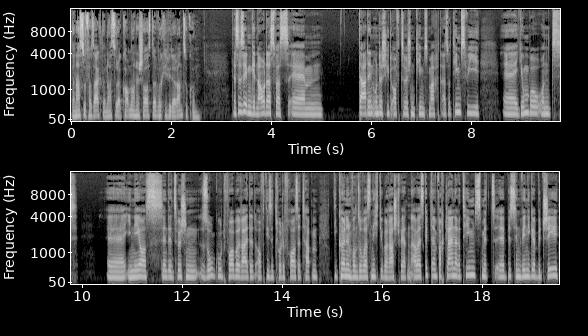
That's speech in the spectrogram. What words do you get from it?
dann hast du versagt, dann hast du da kaum noch eine Chance, da wirklich wieder ranzukommen. Das ist eben genau das, was ähm, da den Unterschied oft zwischen Teams macht. Also Teams wie äh, Jumbo und äh, Ineos sind inzwischen so gut vorbereitet auf diese Tour de France-Etappen, die können von sowas nicht überrascht werden. Aber es gibt einfach kleinere Teams mit äh, bisschen weniger Budget,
